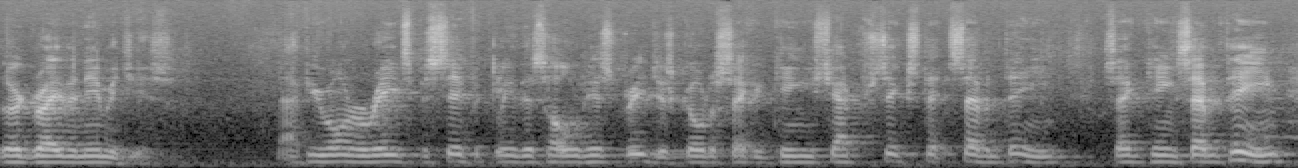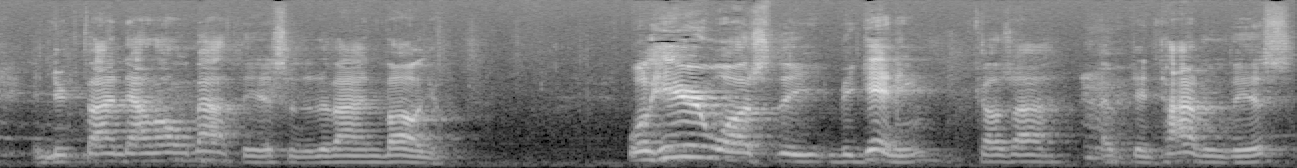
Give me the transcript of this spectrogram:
their graven images. Now, if you want to read specifically this whole history, just go to 2 Kings chapter 6, 17, 2 Kings 17, and you can find out all about this in the divine volume. Well, here was the beginning, because I have entitled this,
